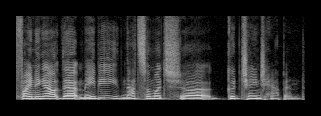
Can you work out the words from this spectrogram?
finding out that maybe not so much uh, good change happened.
